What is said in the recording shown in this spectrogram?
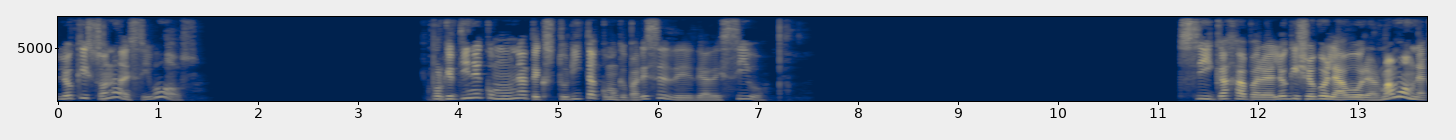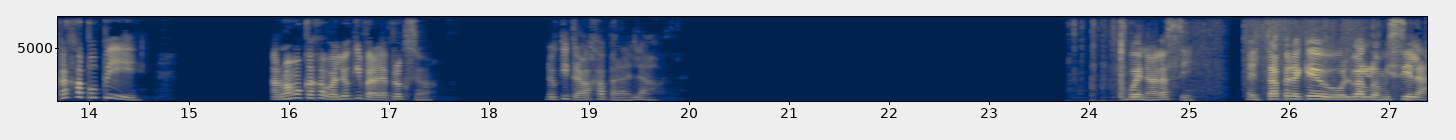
Loki, ¿son adhesivos? Porque tiene como una texturita como que parece de, adhesivo. Sí, caja para Loki, yo colaboro. ¿Armamos una caja, Poppy? Armamos caja para Loki para la próxima. Loki trabaja para la. Bueno, ahora sí. El tupper hay que devolverlo, mi ciela.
